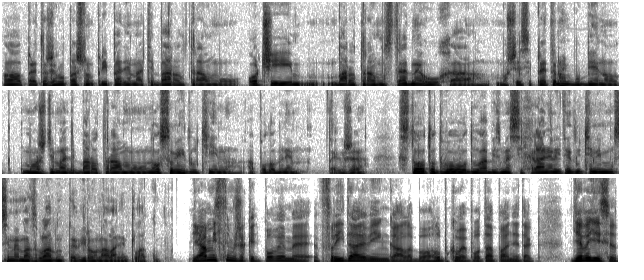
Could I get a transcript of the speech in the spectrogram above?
pretože v opačnom prípade máte barotraumu očí, barotraumu stredného ucha, môžete si pretrhnúť bubienok, môžete mať barotraumu nosových dutín a podobne. Takže z tohoto dôvodu, aby sme si chránili tie dutiny, musíme mať zvládnuté vyrovnávanie tlaku. Ja myslím, že keď povieme freediving alebo hĺbkové potápanie, tak 90%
